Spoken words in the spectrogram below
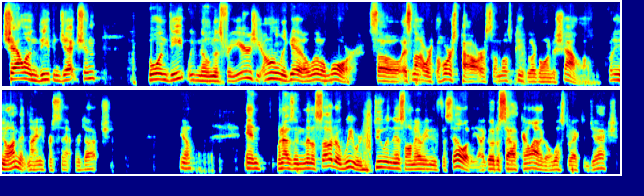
Shallow and deep injection, Going deep, we've known this for years, you only get a little more. So it's not worth the horsepower. So most people are going to shallow. But you know, I'm at 90% reduction. You know, and when I was in Minnesota, we were doing this on every new facility. I go to South Carolina, I go, let's direct injection.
